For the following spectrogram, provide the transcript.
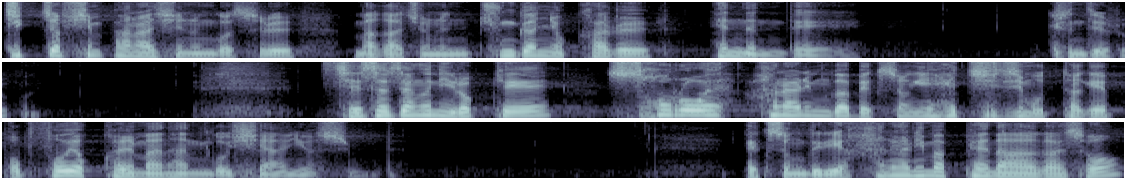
직접 심판하시는 것을 막아주는 중간 역할을 했는데 그런데 여러분 제사장은 이렇게 서로 하나님과 백성이 해치지 못하게 법포 역할만 한 것이 아니었습니다. 백성들이 하나님 앞에 나아가서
